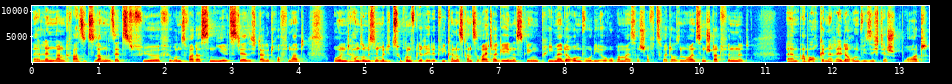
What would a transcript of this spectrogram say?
äh, Ländern quasi zusammengesetzt. Für, für uns war das Nils, der sich da getroffen hat und haben so ein bisschen über die Zukunft geredet. Wie kann das Ganze weitergehen? Es ging primär darum, wo die Europameisterschaft 2019 stattfindet, ähm, aber auch generell darum, wie sich der Sport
